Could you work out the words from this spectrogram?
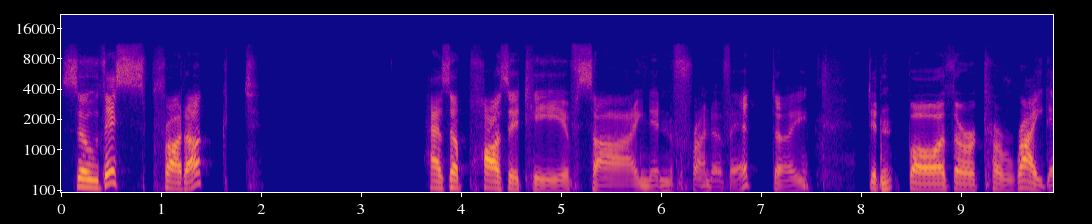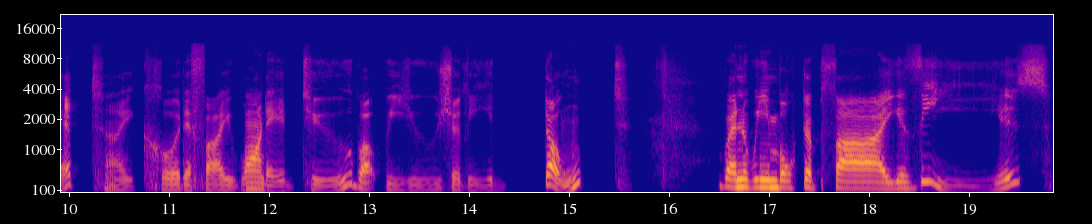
So this product has a positive sign in front of it. I didn't bother to write it. I could if I wanted to, but we usually don't when we multiply these,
